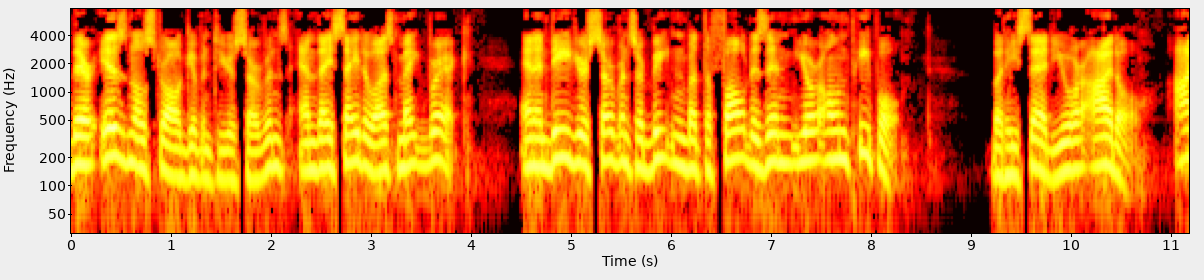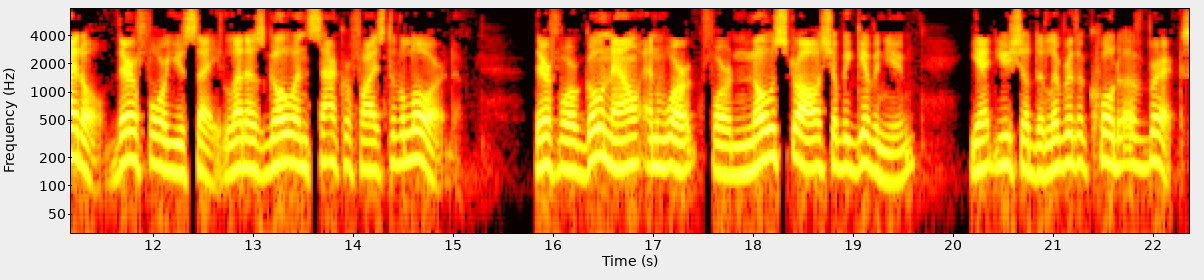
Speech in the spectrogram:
There is no straw given to your servants, and they say to us, Make brick. And indeed your servants are beaten, but the fault is in your own people. But he said, You are idle, idle. Therefore you say, Let us go and sacrifice to the Lord. Therefore go now and work, for no straw shall be given you, yet you shall deliver the quota of bricks.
